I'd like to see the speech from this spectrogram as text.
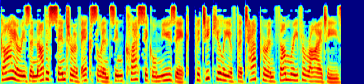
Gaya is another center of excellence in classical music, particularly of the tapa and thumri varieties.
